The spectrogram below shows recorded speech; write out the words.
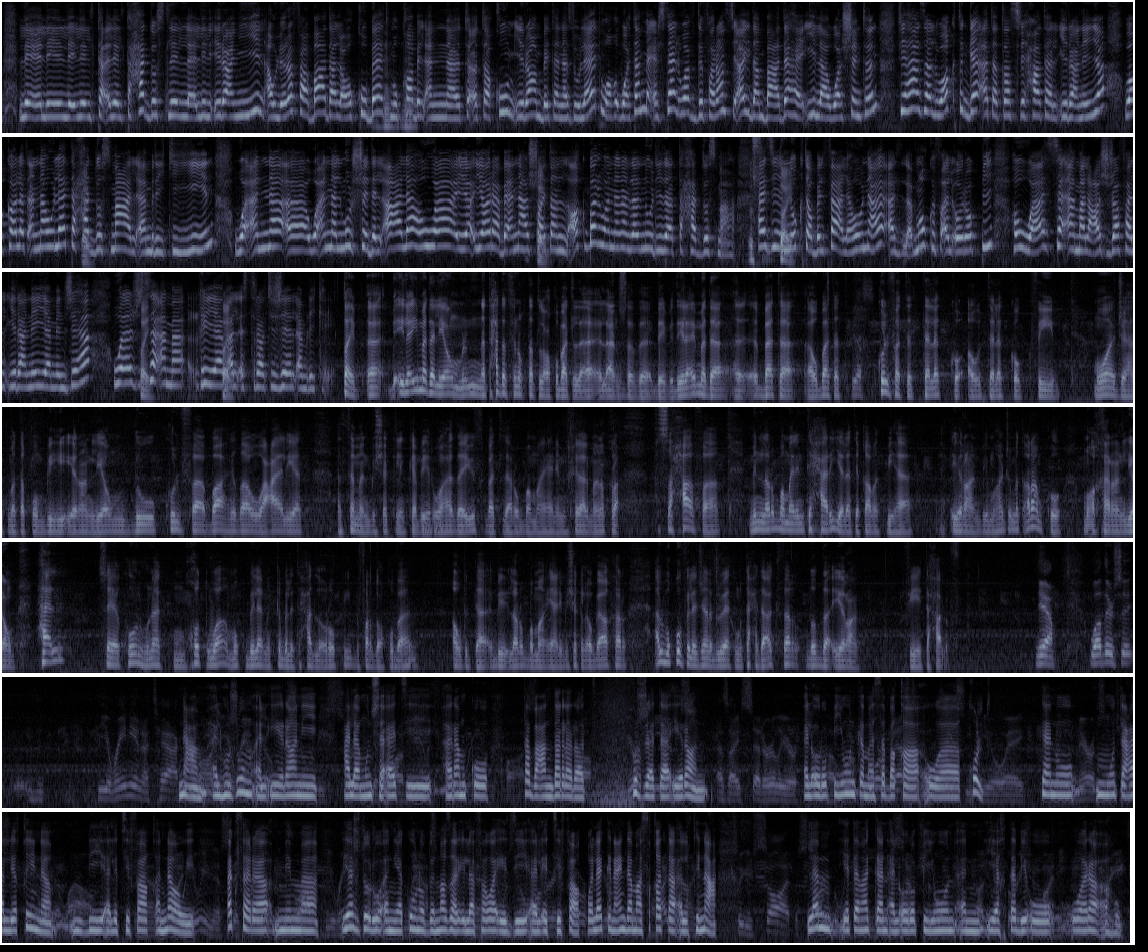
للتحدث للإيرانيين أو لرفع بعض العقوبات مقابل أن تقوم إيران بتنازلات وتم إرسال وفد فرنسي أيضا بعدها إلى واشنطن في هذا الوقت جاءت التصريحات الإيرانية وقالت أنه لا تحدث مع الأمريكيين وأن وأن المرشد الأعلى هو يرى بأنها الشيطان الأكبر وأننا لا نريد التحدث معها هذه طيب. النقطة بالفعل هنا الموقف الأوروبي هو سأم العجرفة الإيرانية من جهة وسأم طيب. غياب طيب. الاستراتيجية الأمريكية طيب آه، إلى أي مدى اليوم نتحدث في نقطة العقوبات الآن أستاذ ديفيد إلى أي مدى بات أو باتت كلفة التلكؤ أو التلكك في مواجهة ما تقوم به إيران اليوم ذو كلفة باهظة وعالية الثمن بشكل كبير. وهذا يثبت لربما يعني من خلال ما نقرأ في الصحافة من لربما الانتحارية التي قامت بها إيران بمهاجمة أرامكو مؤخرا اليوم. هل سيكون هناك خطوة مقبلة من قبل الاتحاد الأوروبي بفرض عقوبات أو لربما يعني بشكل أو بآخر الوقوف إلى جانب الولايات المتحدة أكثر ضد إيران؟ في تحالف. نعم الهجوم الإيراني على منشآت أرامكو طبعا ضررت حجة إيران. الأوروبيون كما سبق وقلت كانوا متعلقين بالاتفاق النووي. أكثر مما يجدر أن يكونوا بالنظر إلى فوائد الاتفاق ولكن عندما سقط القناع لم يتمكن الأوروبيون أن يختبئوا وراءه.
